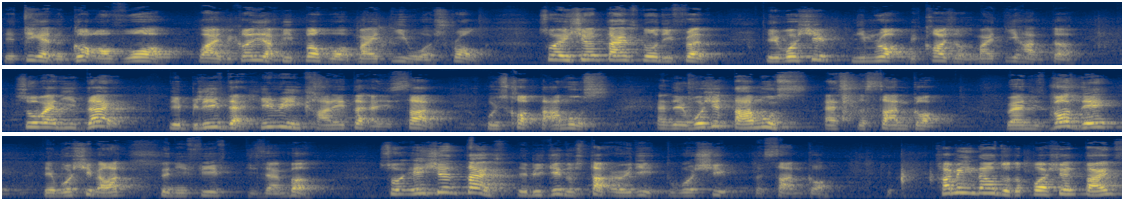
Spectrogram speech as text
They think that the god of war. Why? Because these are people who are mighty, who are strong. So ancient times no different. They worship Nimrod because he was a mighty hunter. So when he died, they believed that he reincarnated as his son, who is called Tammuz. And they worship Tammuz as the sun god. When his birthday, they worship on 25th December. So ancient times, they begin to start already to worship the sun god. Okay. Coming down to the Persian times,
